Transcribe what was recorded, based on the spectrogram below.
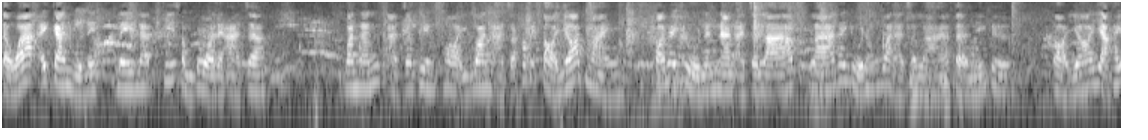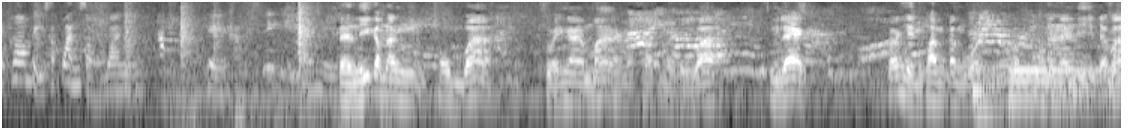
แต่ว่าไอ้การอยู่ในในที่สำรวจเนี่ยอาจจะ วันนั้นอาจจะเพียงพออีกวันอาจจะเข้าไปต่อยอดใหม่ เพราะถ้าอยู่นานๆอาจจะล้าล้าถ้าอยู่ทั้งวันอาจจะล้า แต่อันนี้คือต่อยอดอยากให้เพิ่มไปอีกสักวันสองวันโอเคค่ะแค่นี้แต่อันนี้กำลังชมว่าสวยงามมากนะครับ หมายถึงว่าทีแรกก็เห็นความกังวลว่าพูดยังไงดี แต่ว่า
